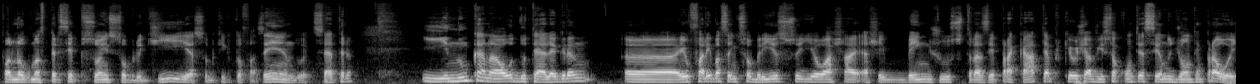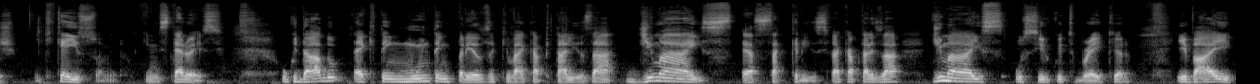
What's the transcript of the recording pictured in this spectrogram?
falando algumas percepções sobre o dia, sobre o que estou fazendo, etc. E no canal do Telegram Uh, eu falei bastante sobre isso e eu achei, achei bem justo trazer para cá, até porque eu já vi isso acontecendo de ontem para hoje. E o que, que, é isso, amigo? Que mistério é esse? O cuidado é que tem muita empresa que vai capitalizar demais essa crise, vai capitalizar demais o circuit breaker e vai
